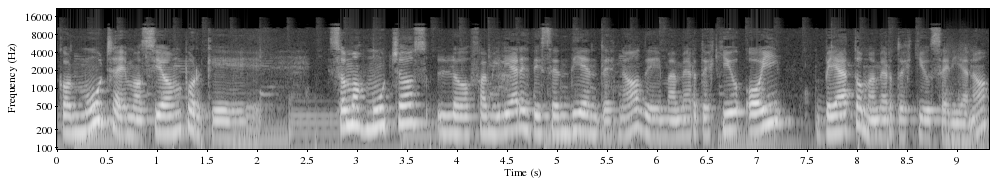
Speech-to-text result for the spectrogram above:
con mucha emoción porque somos muchos los familiares descendientes ¿no? de Mamerto Esquiu. Hoy Beato Mamerto Esquiu sería, ¿no?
